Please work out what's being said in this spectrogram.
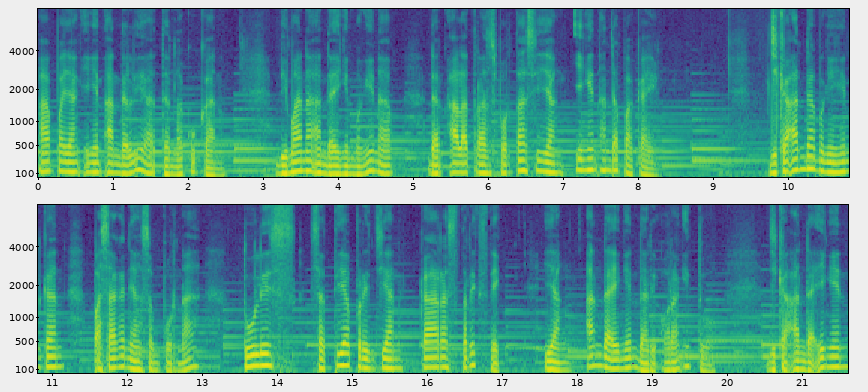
apa yang ingin Anda lihat dan lakukan, di mana Anda ingin menginap, dan alat transportasi yang ingin Anda pakai. Jika Anda menginginkan pasangan yang sempurna, tulis setiap perincian karakteristik yang Anda ingin dari orang itu. Jika Anda ingin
